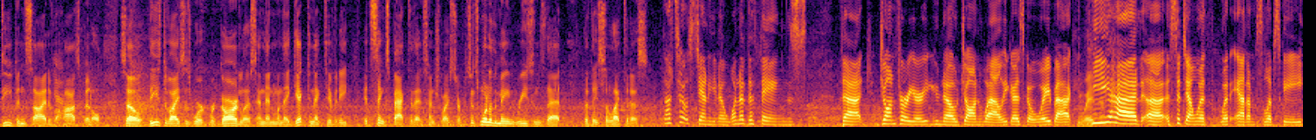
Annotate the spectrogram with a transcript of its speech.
deep inside of Yeah. a hospital. So these devices work regardless and then when they get connectivity, it syncs back to that centralized service. It's one of the main reasons that, that they selected us. That's outstanding. You know, one of the things that John Furrier, you know John well, you guys go way back. Way he had uh, a sit down with, with Adam Selipsky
